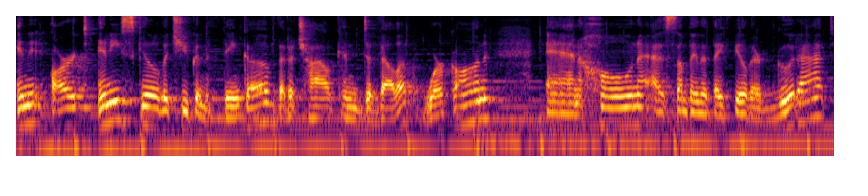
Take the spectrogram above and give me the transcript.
any art, any skill that you can think of that a child can develop, work on, and hone as something that they feel they're good at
